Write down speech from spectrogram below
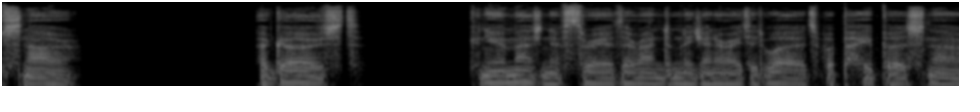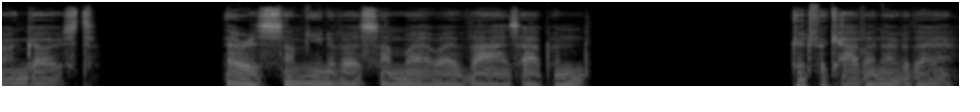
snow, a ghost. Can you imagine if three of the randomly generated words were paper, snow, and ghost? There is some universe somewhere where that has happened. Good for Cavan over there.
